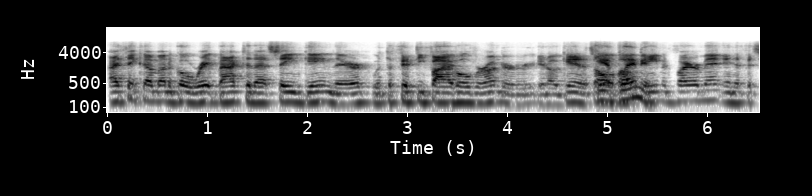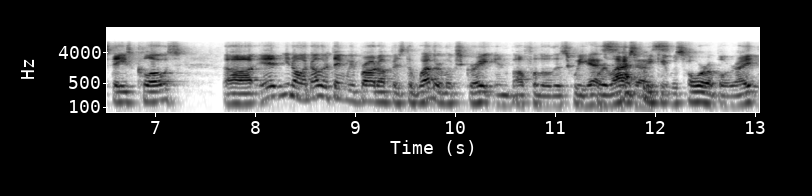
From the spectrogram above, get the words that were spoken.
I think I'm going to go right back to that same game there with the 55 over under. You know, again, it's all about game environment. And if it stays close, uh, and you know, another thing we brought up is the weather looks great in Buffalo this week. Yes, where last it week it was horrible, right?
